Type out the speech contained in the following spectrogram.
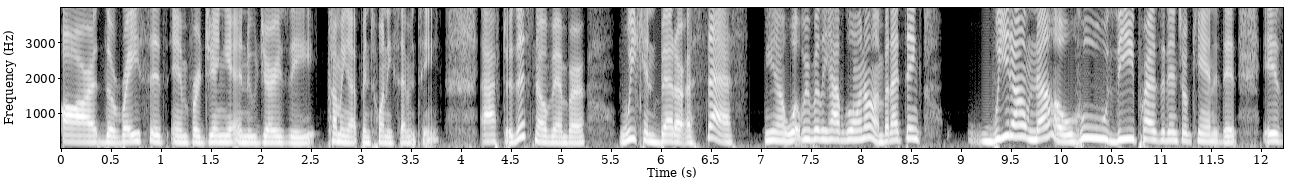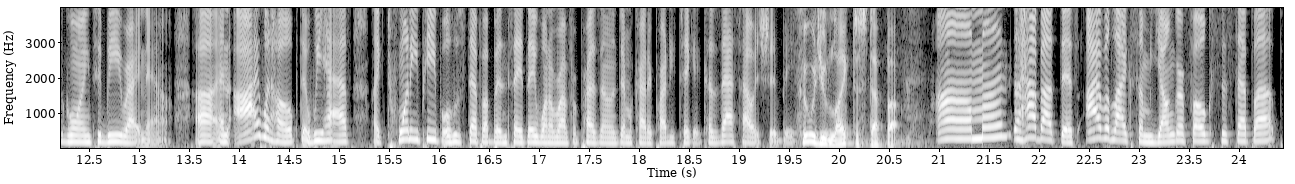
are the races in Virginia and New Jersey coming up in 2017. After this November, we can better assess, you know, what we really have going on. But I think we don't know who the presidential candidate is going to be right now. Uh, and I would hope that we have like 20 people who step up and say they want to run for president on the Democratic Party ticket because that's how it should be. Who would you like to step up? Um, how about this? I would like some younger folks to step up.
